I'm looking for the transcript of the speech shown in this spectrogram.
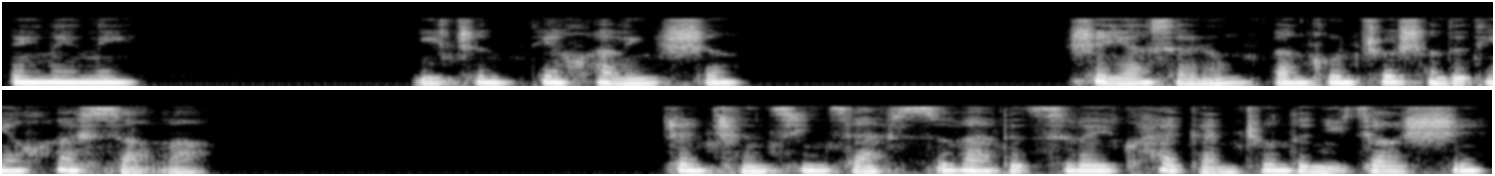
铃铃铃，一阵电话铃声，是杨小荣办公桌上的电话响了。正沉浸在丝袜的滋味快感中的女教师。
